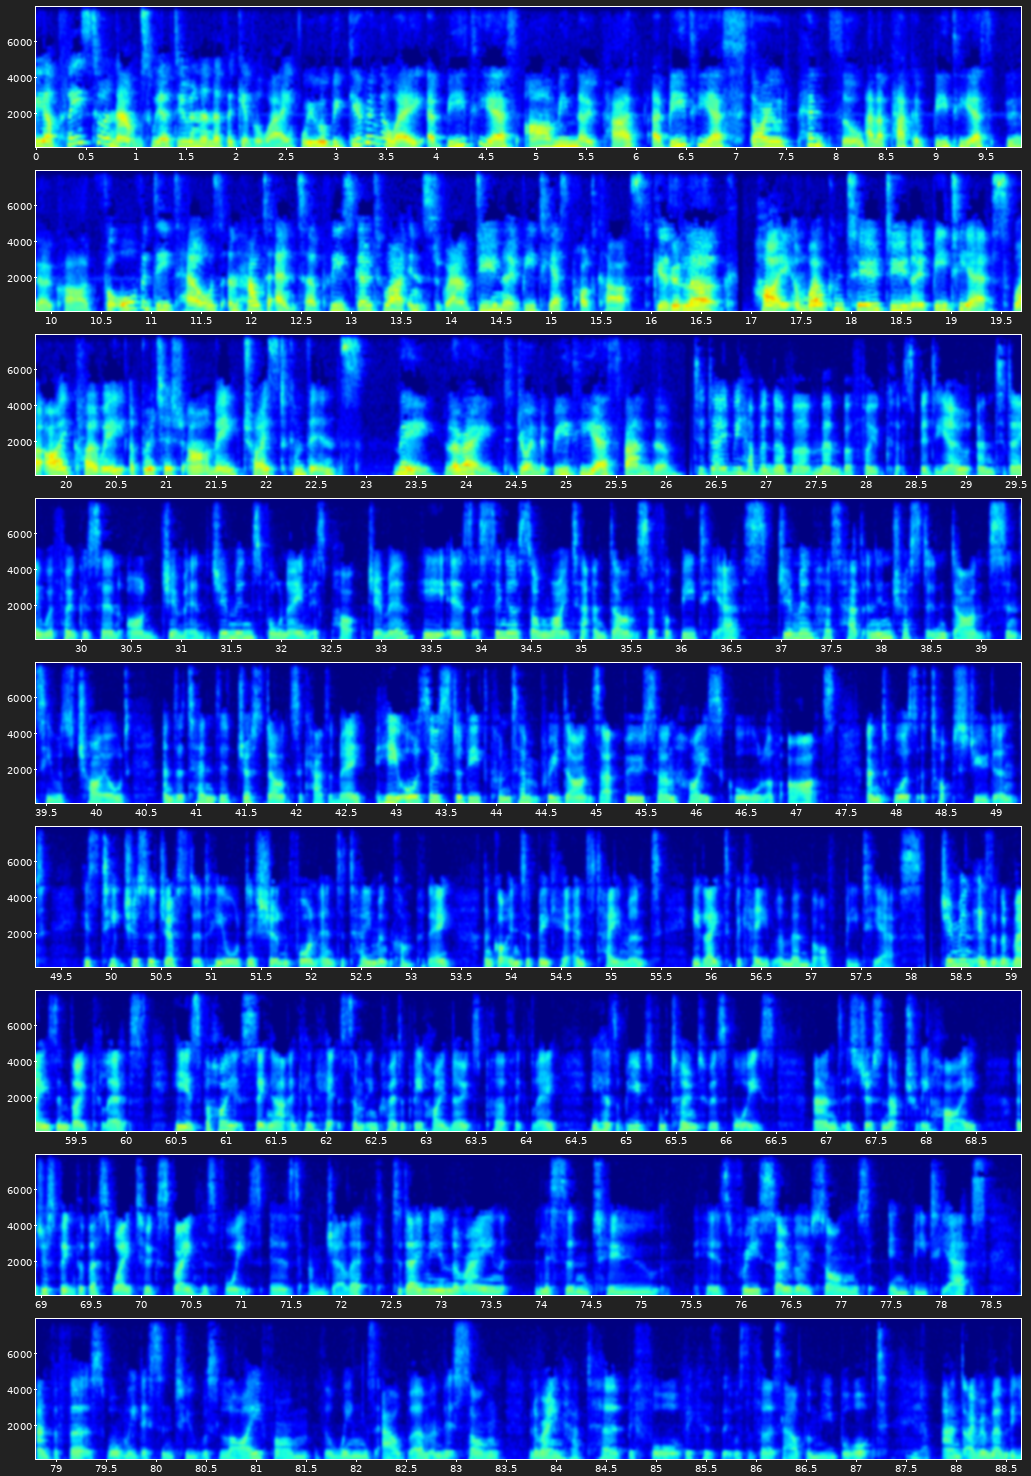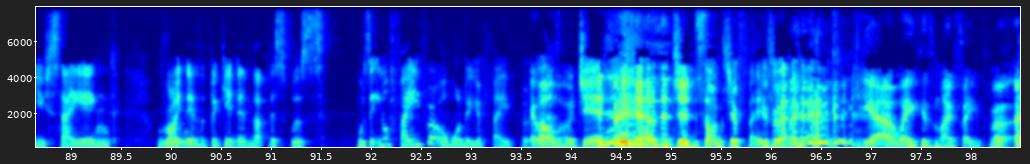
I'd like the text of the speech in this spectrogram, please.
We are pleased to announce we are doing another giveaway. We will be giving away a BTS Army notepad, a BTS styled pencil, and a pack of BTS Uno cards. For all the details and how to enter, please go to our Instagram, Do You Know BTS Podcast. Good, Good luck. Hi, and welcome to Do You Know BTS, where I, Chloe, a British Army, tries to convince. Me, Lorraine, to join the BTS fandom. Today we have another member focus video, and today we're focusing on Jimin. Jimin's full name is Park Jimin. He is a singer, songwriter, and dancer for BTS. Jimin has had an interest in dance since he was a child and attended Just Dance Academy. He also studied contemporary dance at Busan High School of Arts and was a top student. His teacher suggested he audition for an entertainment company and got into Big Hit Entertainment. He later became a member of BTS. Jimin is an amazing vocalist. He is the highest singer and can hit some incredibly high notes perfectly. He has a beautiful tone to his voice and is just naturally high. I just think the best way to explain his voice is angelic. Today, me and Lorraine listened to his three solo songs in BTS and the first one we listened to was Lie from the Wings album, and this song Lorraine had heard before because it was the first album you bought. Yep. And I remember you saying right near the beginning that this was was it your favourite or one of your favourite? It Oh, was- the Jin. yeah, the Jin song's your favourite. yeah, Awake is my favourite.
